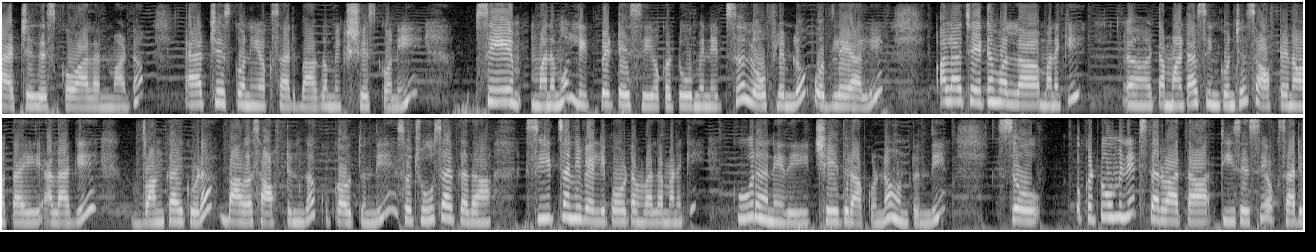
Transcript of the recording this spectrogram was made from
యాడ్ చేసేసుకోవాలన్నమాట. యాడ్ చేసుకొని ఒకసారి బాగా మిక్స్ చేసుకొని సేమ్ మనము లిడ్ పెట్టేసి ఒక టూ మినిట్స్లో ఫ్లేమ్లో వదిలేయాలి. అలా చేయటం వల్ల మనకి టమాటాస్ ఇంకొంచెం సాఫ్ట్ అయిన అవుతాయి. అలాగే వంకాయ కూడా బాగా సాఫ్ట్గా కుక్ అవుతుంది. సో చూసారు కదా సీడ్స్ అని వెళ్ళిపోవటం వల్ల మనకి కూర అనేది చేదు రాకుండా ఉంటుంది. సో ఒక టూ మినిట్స్ తర్వాత తీసేసి ఒకసారి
